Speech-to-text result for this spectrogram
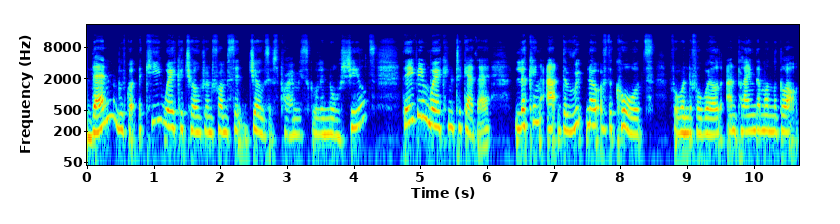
Then we've got the key worker children from St Joseph's Primary School in North Shields. They've been working together looking at the root note of the chords for Wonderful World and playing them on the Glock.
